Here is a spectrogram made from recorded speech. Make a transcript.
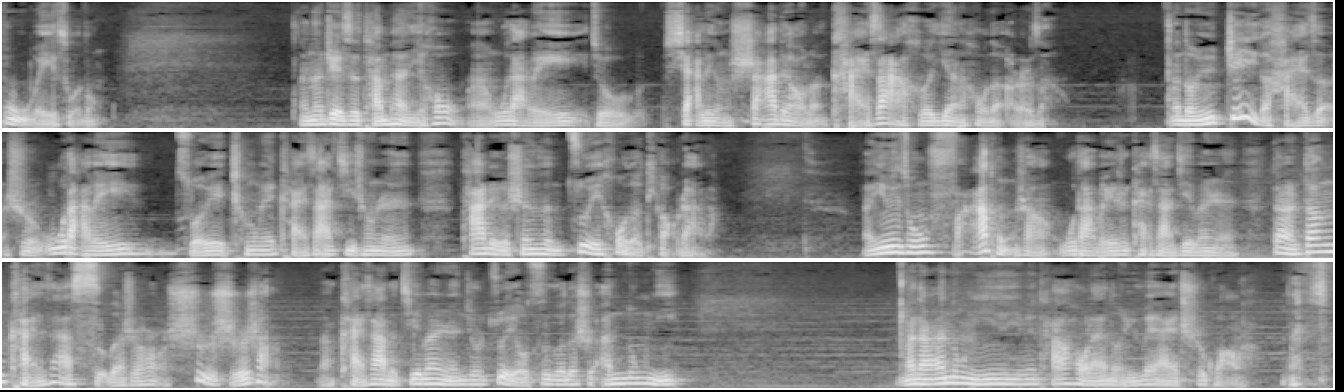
不为所动。那这次谈判以后啊，乌大维就下令杀掉了凯撒和燕后的儿子。那等于这个孩子是乌大维所谓成为凯撒继承人，他这个身份最后的挑战了啊！因为从法统上，乌大维是凯撒接班人，但是当凯撒死的时候，事实上啊，凯撒的接班人就是最有资格的是安东尼。啊，但是安东尼，因为他后来等于为爱痴狂了，所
